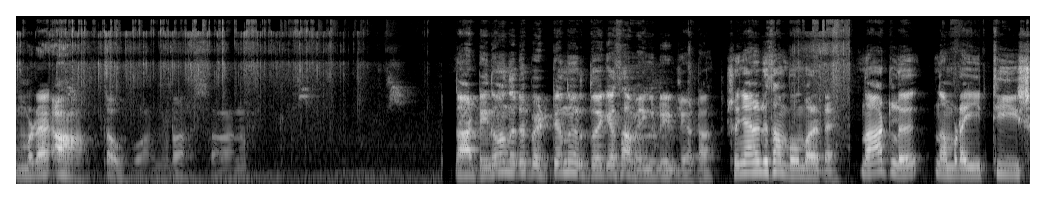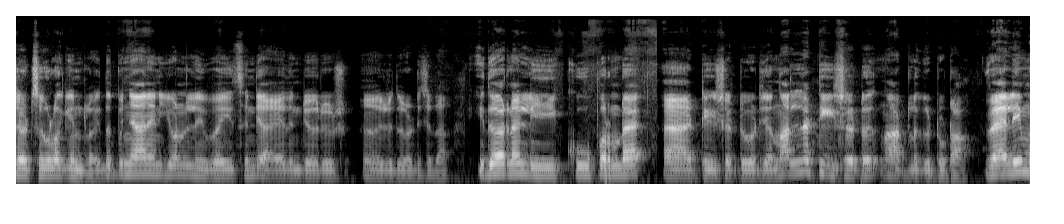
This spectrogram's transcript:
നമ്മുടെ ആ തവ്വാണടാ സാധനം. നാട്ടിൽ നിന്ന് വന്നിട്ട് പെട്ടിയൊന്നും എടുത്തു വയ്ക്കാൻ സമയം കിട്ടിയിട്ടില്ല കേട്ടാ. പക്ഷെ ഞാനൊരു സംഭവം പറയട്ടെ? നാട്ടിൽ നമ്മുടെ ഈ ടീ ഷർട്ട്സുകളൊക്കെ ഉണ്ടല്ലോ ഇതിപ്പോൾ ഞാൻ എനിക്ക് തോന്നുന്നു ലിവൈസിന്റെ ആയതിന്റെ ഒരു ഒരു ഇത് മേടിച്ചതാ. ഇത് പറഞ്ഞാൽ ലീ കൂപ്പറിന്റെ ടീ ഷർട്ട് മേടിച്ചത്. നല്ല ടീ ഷർട്ട് നാട്ടിൽ കിട്ടും വിലയും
